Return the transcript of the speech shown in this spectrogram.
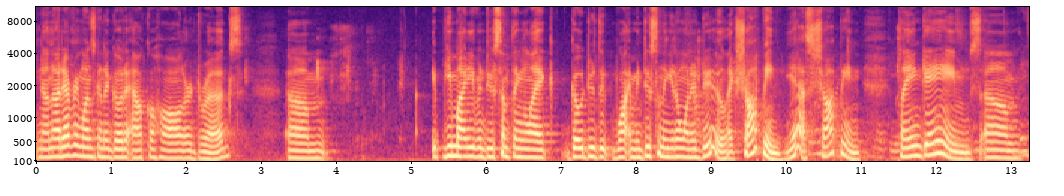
Now, not everyone's going to go to alcohol or drugs. Um, you might even do something like go do the, I mean, do something you don't want to do, like shopping. Yes, shopping, playing games, um,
